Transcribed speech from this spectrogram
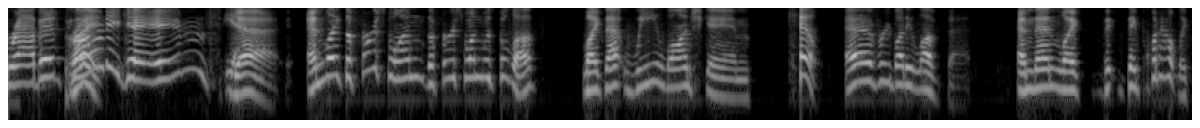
Rabbit Right. party games. yeah. Yeah. And like the first one, the first one was beloved. Like that Wii launch game killed. Everybody loved that. And then like they, they put out like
